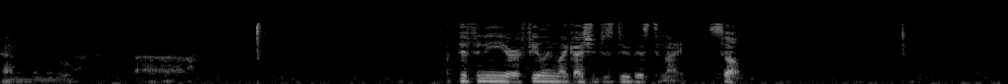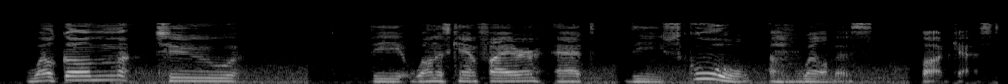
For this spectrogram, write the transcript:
having a little uh, epiphany or a feeling like I should just do this tonight. So, welcome to the Wellness Campfire at the School of Wellness podcast.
